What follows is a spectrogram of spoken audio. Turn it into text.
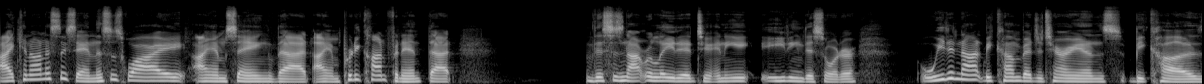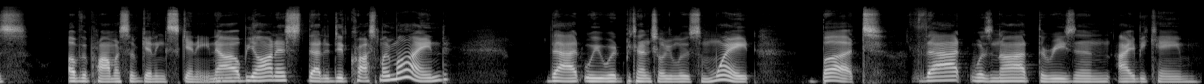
I can honestly say, and this is why I am saying that I am pretty confident that this is not related to any eating disorder. We did not become vegetarians because of the promise of getting skinny. Now, I'll be honest that it did cross my mind that we would potentially lose some weight, but that was not the reason I became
